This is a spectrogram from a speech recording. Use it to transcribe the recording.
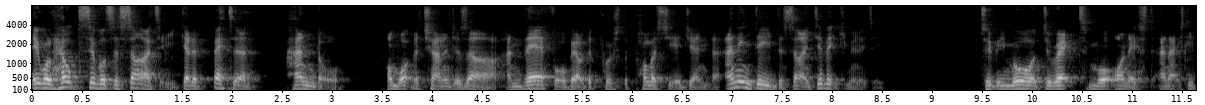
it will help civil society get a better handle on what the challenges are and therefore be able to push the policy agenda and indeed the scientific community to be more direct, more honest, and actually,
